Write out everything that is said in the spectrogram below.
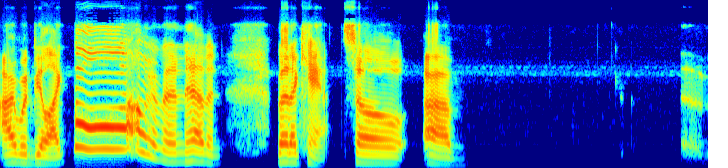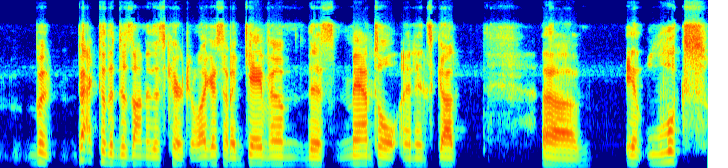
I would be like, oh, I'm in heaven, but I can't. So, um, but back to the design of this character. Like I said, I gave him this mantle, and it's got, uh, it looks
